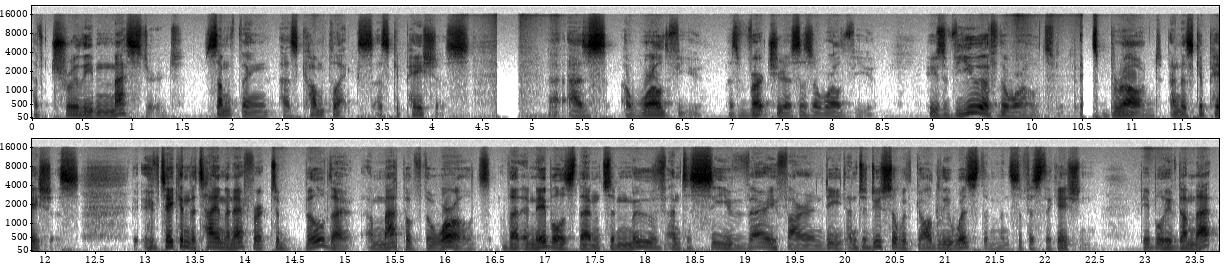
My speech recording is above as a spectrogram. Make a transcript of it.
have truly mastered something as complex, as capacious, uh, as a worldview, as virtuous as a worldview, whose view of the world broad and as capacious, who've taken the time and effort to build out a map of the world that enables them to move and to see very far indeed, and to do so with godly wisdom and sophistication. People who've done that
